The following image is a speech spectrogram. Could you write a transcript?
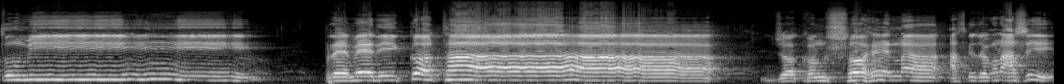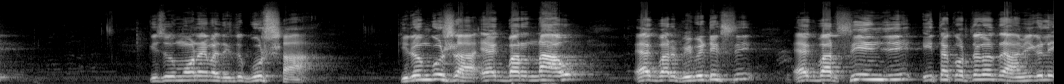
তুমি প্রেমেরই কথা। যখন সহে না, আজকে যখন আসি, কিছু মনে মধ্যে কিছু গুসা। কিরম গুসা? একবার নাও, একবার বিবি টিকছি, একবার সিএনজি ইতা করতে করতে আমি গেলি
